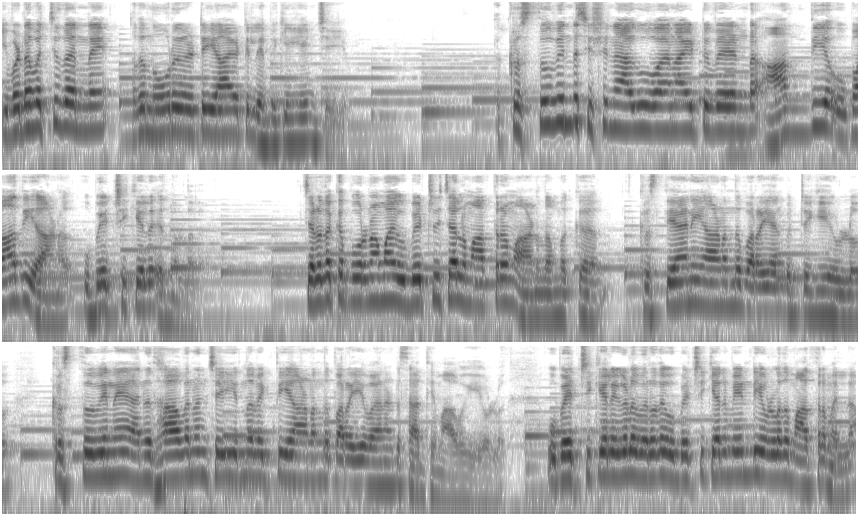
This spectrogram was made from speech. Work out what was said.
ഇവിടെ വച്ച് തന്നെ അത് നൂറ് ഇരട്ടിയായിട്ട് ലഭിക്കുകയും ചെയ്യും. ക്രിസ്തുവിന്റെ ശിഷ്യനാകുവാനായിട്ട് വേണ്ട ആദ്യ ഉപാധിയാണ് ഉപേക്ഷിക്കൽ എന്നുള്ളത്. ചിലതൊക്കെ പൂർണമായി ഉപേക്ഷിച്ചാൽ മാത്രമാണ് നമുക്ക് ക്രിസ്ത്യാനിയാണെന്ന് പറയാൻ പറ്റുകയുള്ളൂ ക്രിസ്തുവിനെ അനുധാവനം ചെയ്യുന്ന വ്യക്തിയാണെന്ന് പറയുവാനായിട്ട് സാധ്യമാവുകയുള്ളൂ. ഉപേക്ഷിക്കലുകൾ വെറുതെ ഉപേക്ഷിക്കാൻ വേണ്ടിയുള്ളത് മാത്രമല്ല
